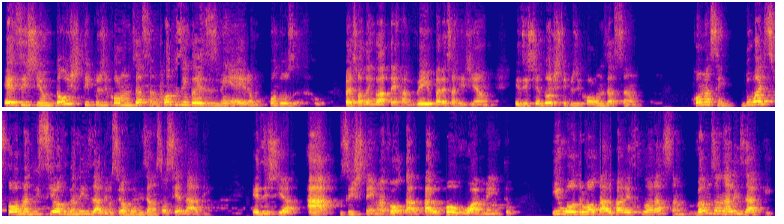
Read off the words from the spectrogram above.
Existiam dois tipos de colonização. Quando os ingleses vieram, quando os, o pessoal da Inglaterra veio para essa região, existia dois tipos de colonização. Como assim? Duas formas de se organizar, de você organizar uma sociedade. Existia a, o sistema voltado para o povoamento e o outro voltado para a exploração. Vamos analisar aqui.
